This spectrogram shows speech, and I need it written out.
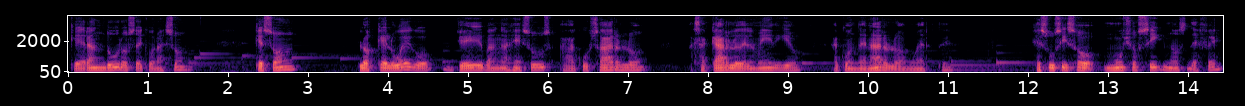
que eran duros de corazón, que son los que luego llevan a Jesús a acusarlo, a sacarlo del medio, a condenarlo a muerte. Jesús hizo muchos signos de fe,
